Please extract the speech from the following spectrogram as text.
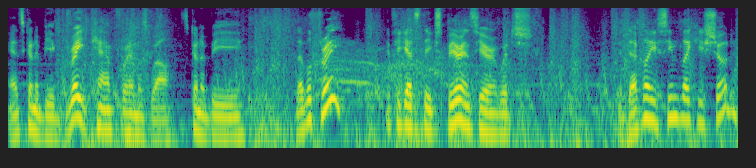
And it's gonna be a great camp for him as well. It's gonna be level 3 if he gets the experience here, which it definitely seems like he should.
